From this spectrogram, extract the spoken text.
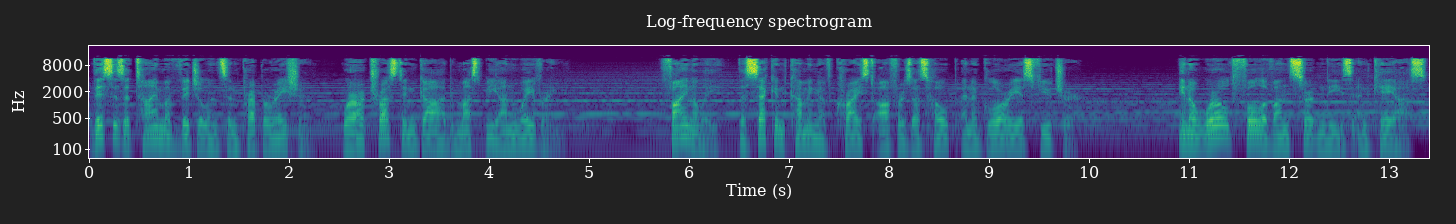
This is a time of vigilance and preparation, where our trust in God must be unwavering. Finally, the second coming of Christ offers us hope and a glorious future. In a world full of uncertainties and chaos,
